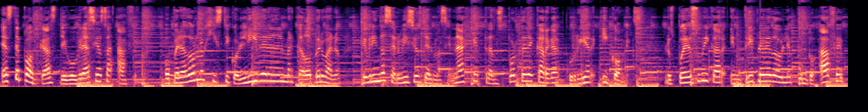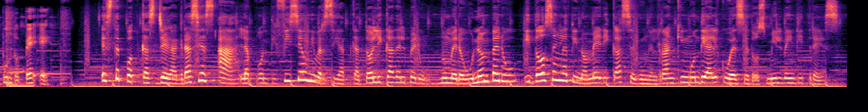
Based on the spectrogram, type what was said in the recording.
Este podcast llegó gracias a AFE, operador logístico líder en el mercado peruano que brinda servicios de almacenaje, transporte de carga, courier y cómics. Los puedes ubicar en www.afe.pe. Este podcast llega gracias a la Pontificia Universidad Católica del Perú, número uno en Perú y dos en Latinoamérica según el ranking mundial QS 2023.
